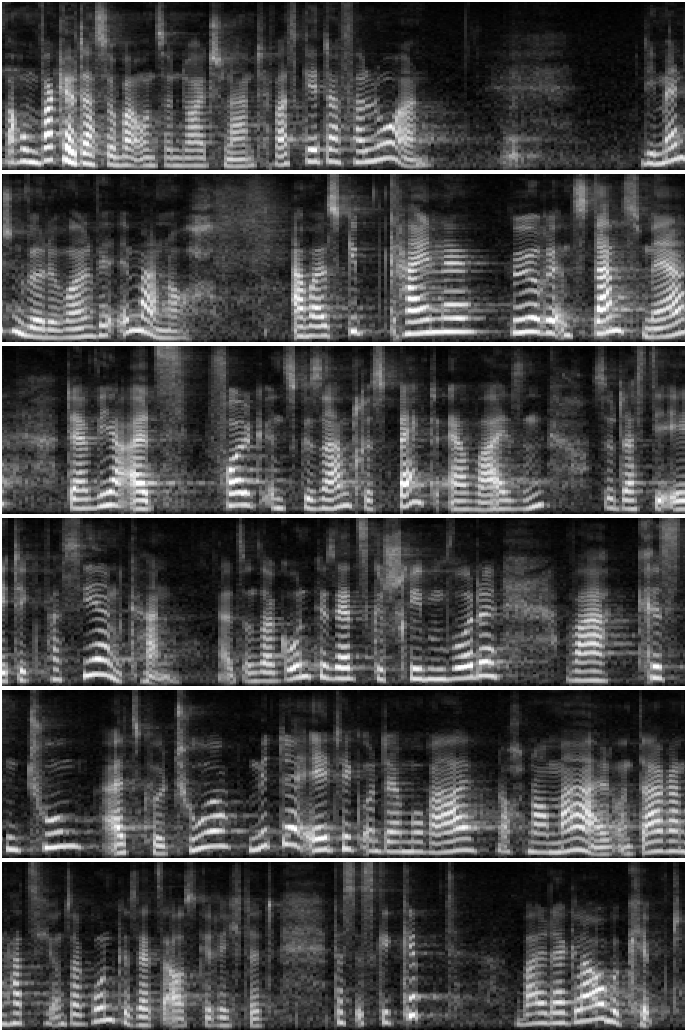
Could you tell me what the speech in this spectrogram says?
warum wackelt das so bei uns in Deutschland? Was geht da verloren? Die Menschenwürde wollen wir immer noch, aber es gibt keine höhere Instanz mehr, der wir als Volk insgesamt Respekt erweisen, sodass die Ethik passieren kann. Als unser Grundgesetz geschrieben wurde, war Christentum als Kultur mit der Ethik und der Moral noch normal. Und daran hat sich unser Grundgesetz ausgerichtet. Das ist gekippt, weil der Glaube kippt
